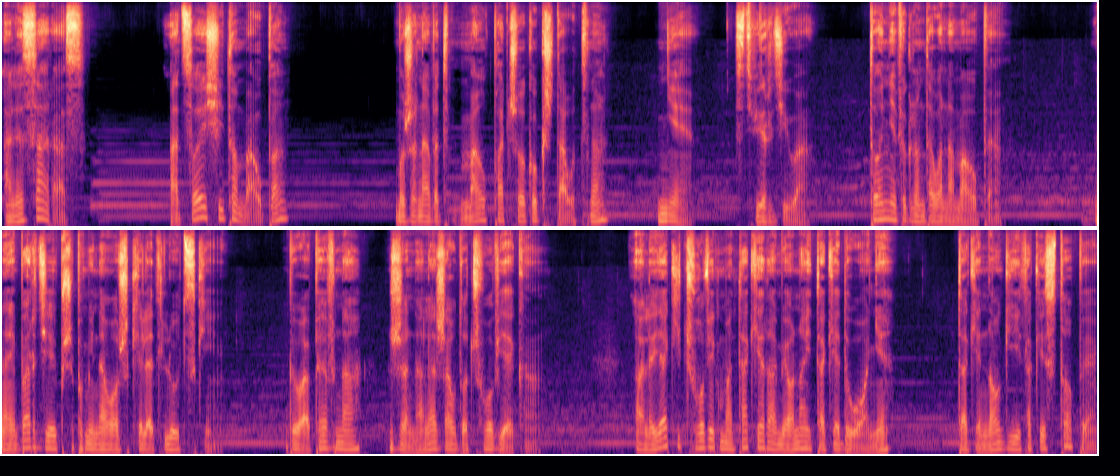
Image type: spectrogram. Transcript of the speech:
Ale zaraz. A co jeśli to małpa? Może nawet małpa czokokształtna? Nie, stwierdziła. To nie wyglądało na małpę. Najbardziej przypominało szkielet ludzki. Była pewna, że należał do człowieka. Ale jaki człowiek ma takie ramiona i takie dłonie, takie nogi i takie stopy?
